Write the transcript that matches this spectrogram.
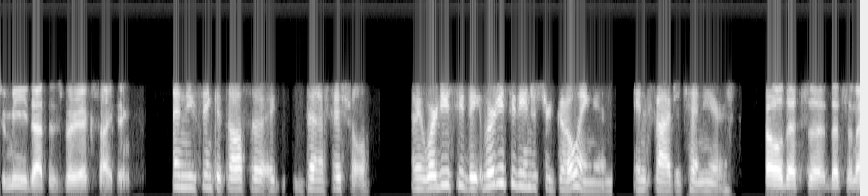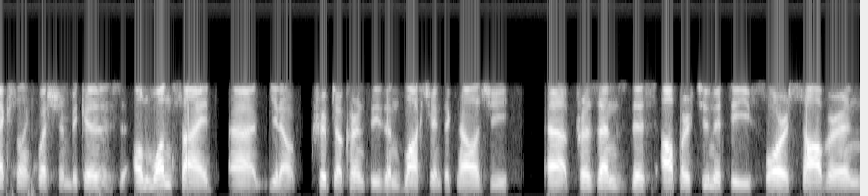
to me that is very exciting. And you think it's also uh, beneficial? I mean, where do you see the where do you see the industry going in in five to ten years? Oh, that's a, that's an excellent question because on one side, uh, you know, cryptocurrencies and blockchain technology uh, presents this opportunity for sovereign,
